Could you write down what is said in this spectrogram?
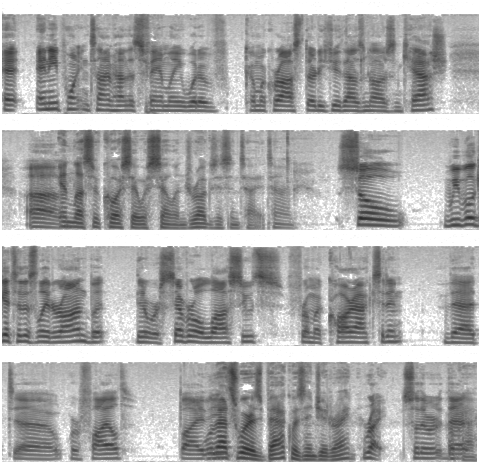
at any point in time how this family would have come across thirty-two thousand dollars in cash. Um, Unless, of course, they were selling drugs this entire time. So we will get to this later on, but there were several lawsuits from a car accident that uh, were filed by. Well, the, that's where his back was injured, right? right. So there were that okay,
